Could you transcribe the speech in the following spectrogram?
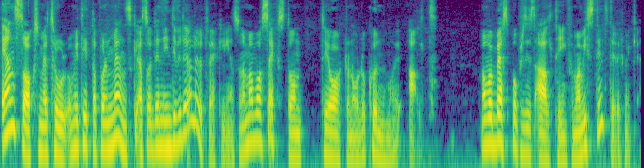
en sak som jag tror, om vi tittar på den mänskliga, alltså den individuella utvecklingen, så när man var 16 till 18 år, då kunde man ju allt. Man var bäst på precis allting för man visste inte tillräckligt mycket.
